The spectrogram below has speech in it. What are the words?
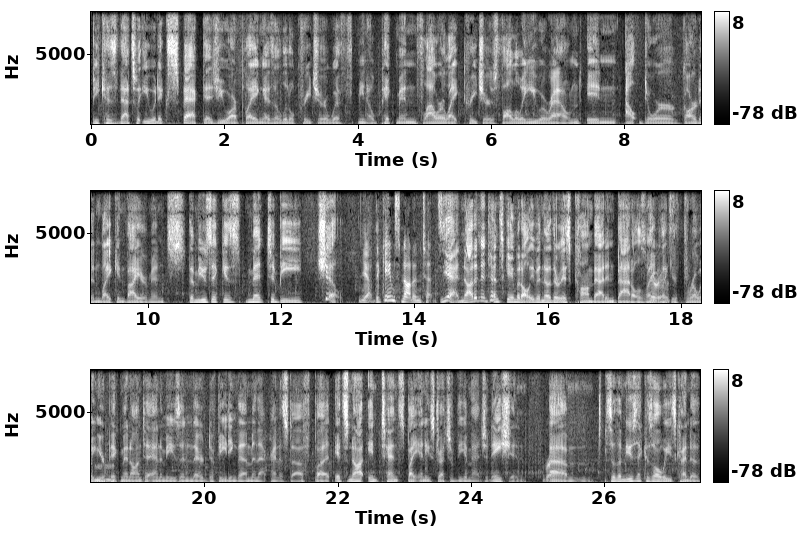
because that's what you would expect as you are playing as a little creature with, you know, Pikmin flower like creatures following you around in outdoor garden like environments. The music is meant to be chill. Yeah, the game's not intense. Yeah, not an intense game at all, even though there is combat and battles, like like you're throwing your Pikmin onto enemies and they're defeating them and that kind of stuff. But it's not intense by any stretch of the imagination. Right. Um, so the music has always kind of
